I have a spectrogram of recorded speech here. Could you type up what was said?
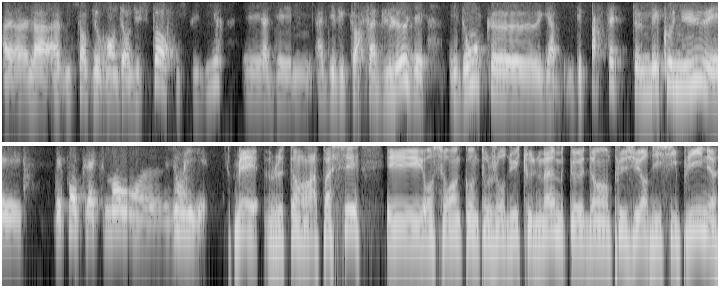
une sorte de grandeur du sport, si je puis dire, et à des, victoires fabuleuses. Et, donc, euh, il y a des parfaites méconnues et des complètement euh, oubliées. Mais le temps a passé et on se rend compte aujourd'hui tout de même que dans plusieurs disciplines,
